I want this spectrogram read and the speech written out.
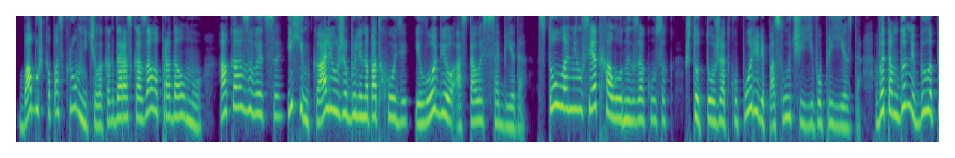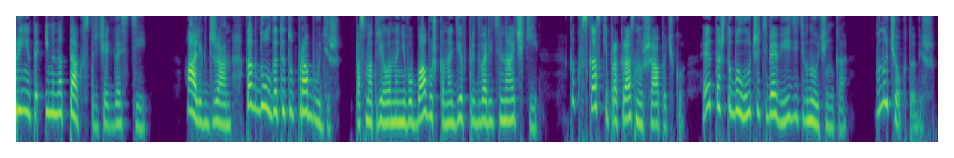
Бабушка поскромничала, когда рассказала про долму. Оказывается, и хинкали уже были на подходе, и лобио осталось с обеда. Стол ломился от холодных закусок, что тоже откупорили по случаю его приезда. В этом доме было принято именно так встречать гостей. «Алик Джан, как долго ты тут пробудешь?» Посмотрела на него бабушка, надев предварительно очки. Как в сказке про красную шапочку. Это чтобы лучше тебя видеть, внученька. Внучок, то бишь.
